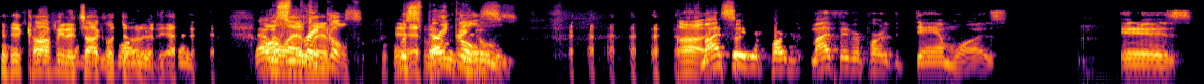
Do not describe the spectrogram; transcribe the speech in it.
coffee and a chocolate One donut." Yeah. That With was ad lib. sprinkles. With With sprinkles. Uh, my so- favorite part. My favorite part of the dam was is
